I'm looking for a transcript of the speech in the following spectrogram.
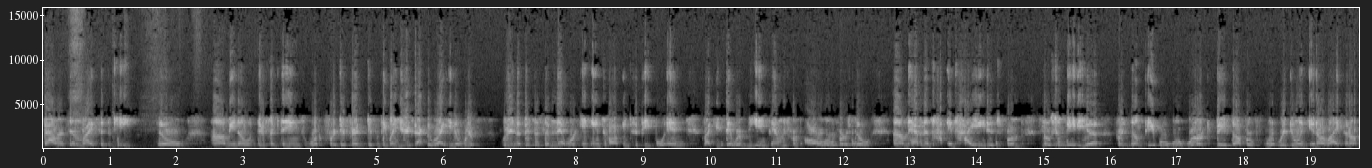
Balance in life is key. So, um, you know, different things work for different different people. And you're exactly right. You know, we're we're in the business of networking and talking to people. And like you said, we're meeting families from all over. So um, having a in hiatus from social media for some people won't work based off of what we're doing in our life and our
